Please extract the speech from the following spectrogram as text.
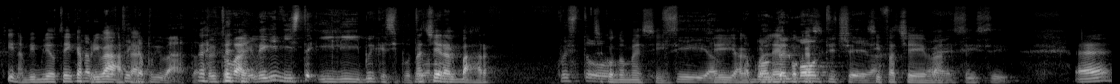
Sì, una biblioteca una privata. biblioteca privata, per trovare le riviste, i libri che si Ma potevano... c'era il bar? Questo, Secondo me sì. Sì, Sì, a, a a Monti c'era. si faceva. Eh, sì, sì. Eh?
